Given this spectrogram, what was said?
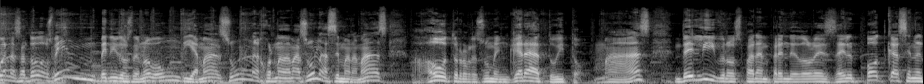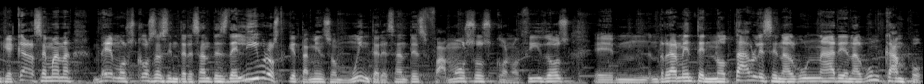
Buenas a todos, bienvenidos de nuevo un día más, una jornada más, una semana más a otro resumen gratuito más de libros para emprendedores, el podcast en el que cada semana vemos cosas interesantes de libros que también son muy interesantes, famosos, conocidos, em, realmente notables en algún área, en algún campo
